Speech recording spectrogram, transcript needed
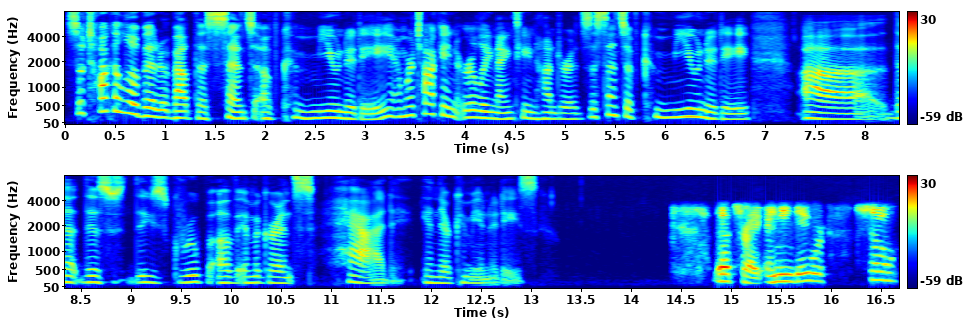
So, talk a little bit about the sense of community, and we're talking early 1900s. The sense of community uh, that this these group of immigrants had in their communities. That's right. I mean, they were so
